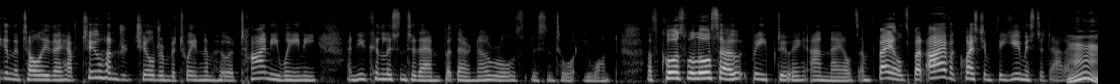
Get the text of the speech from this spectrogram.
Tegan Natoli. They have 200 children between them who are tiny weeny, and you can listen to them, but there are no rules. Listen to what you want. Of course, we'll also be doing our nails and fails. But I have a question for you, Mr. Daddo. Hmm.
